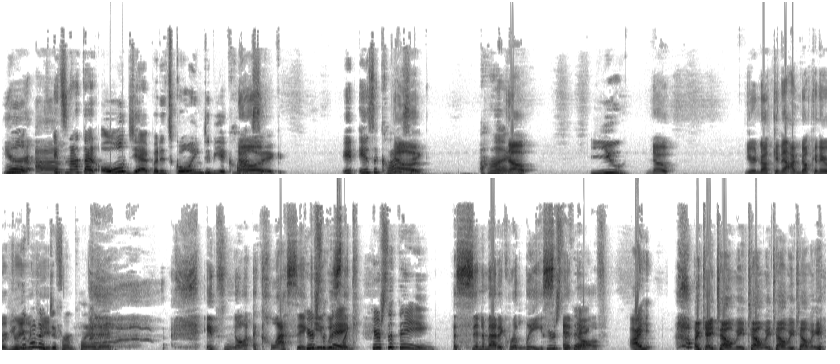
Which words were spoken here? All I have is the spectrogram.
your. Well, um, it's not that old yet, but it's going to be a classic. It is a classic. Hun, No, you no, you're not gonna. I'm not gonna agree. you live with on you. a different planet. it's not a classic. Here's it the was thing. like Here's the thing. a cinematic release. Here's the end thing. of. I Okay, tell me, tell me, tell me, tell me.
